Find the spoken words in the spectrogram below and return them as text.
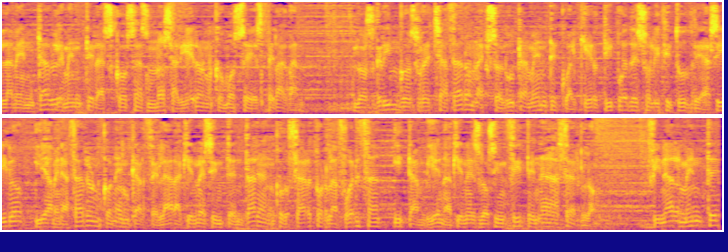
Lamentablemente las cosas no salieron como se esperaban. Los gringos rechazaron absolutamente cualquier tipo de solicitud de asilo, y amenazaron con encarcelar a quienes intentaran cruzar por la fuerza, y también a quienes los inciten a hacerlo. Finalmente,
